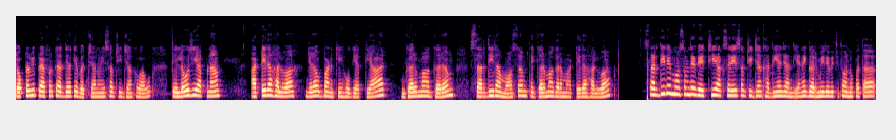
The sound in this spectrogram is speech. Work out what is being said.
ਡਾਕਟਰ ਵੀ ਪ੍ਰੈਫਰ ਕਰਦੇ ਆ ਕਿ ਬੱਚਿਆਂ ਨੂੰ ਇਹ ਸਭ ਚੀਜ਼ਾਂ ਖਵਾਓ। ਤੇ ਲਓ ਜੀ ਆਪਣਾ ਆਟੇ ਦਾ ਹਲਵਾ, ਜਿਹੜਾ ਉਹ ਬਣ ਕੇ ਹੋ ਗਿਆ ਤਿਆਰ। ਗਰਮਾ ਗਰਮ ਸਰਦੀ ਦਾ ਮੌਸਮ ਤੇ ਗਰਮਾ ਗਰਮ ਆਟੇ ਦਾ ਹਲਵਾ। ਸਰਦੀ ਦੇ ਮੌਸਮ ਦੇ ਵਿੱਚ ਹੀ ਅਕਸਰ ਇਹ ਸਭ ਚੀਜ਼ਾਂ ਖਾਧੀਆਂ ਜਾਂਦੀਆਂ ਨੇ। ਗਰਮੀ ਦੇ ਵਿੱਚ ਤੁਹਾਨੂੰ ਪਤਾ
